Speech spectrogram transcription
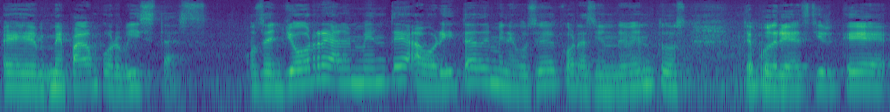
eh, me pagan por vistas. O sea, yo realmente ahorita de mi negocio de decoración de eventos, te podría decir que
